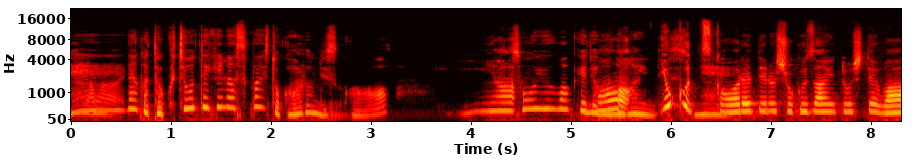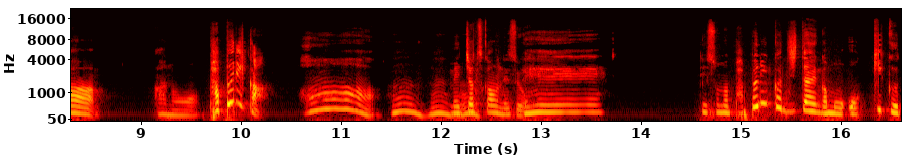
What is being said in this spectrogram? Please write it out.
えなんか特徴的なスパイスとかあるんですか？いや、そういうわけではまあないんですね。よく使われてる食材としては、あの、パプリカ、はあ、うんうんうん、めっちゃ使うんですよ。へえで、そのパプリカ自体がもう大きくっ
